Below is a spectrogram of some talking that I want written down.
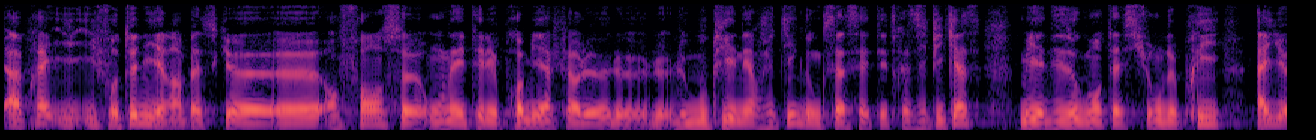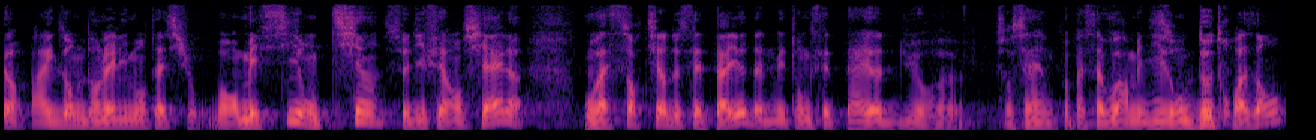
après, il faut tenir, hein, parce qu'en euh, en France, on a été les premiers à faire le, bouclier énergétique, donc ça, ça a été très efficace. Mais il y a des augmentations de prix ailleurs, par exemple dans l'alimentation. Bon, mais si on tient ce différentiel, on va sortir de cette période. Admettons que cette période dure, euh, j'en sais rien, on ne peut pas savoir, mais disons 2-3 ans.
